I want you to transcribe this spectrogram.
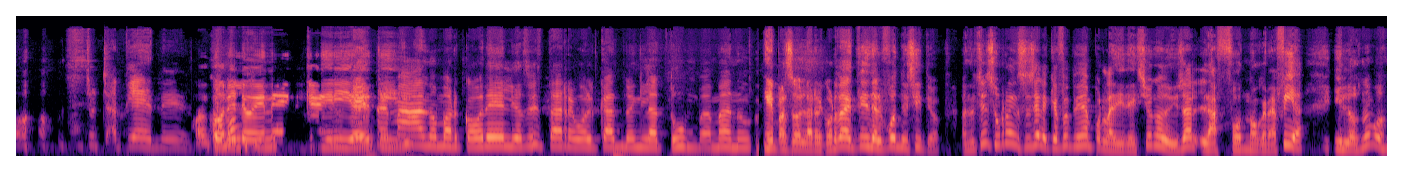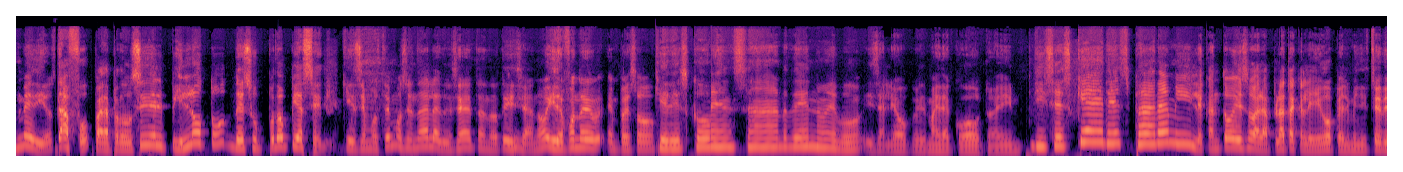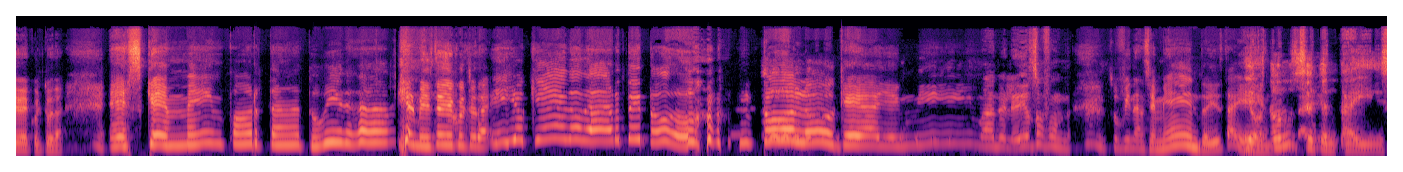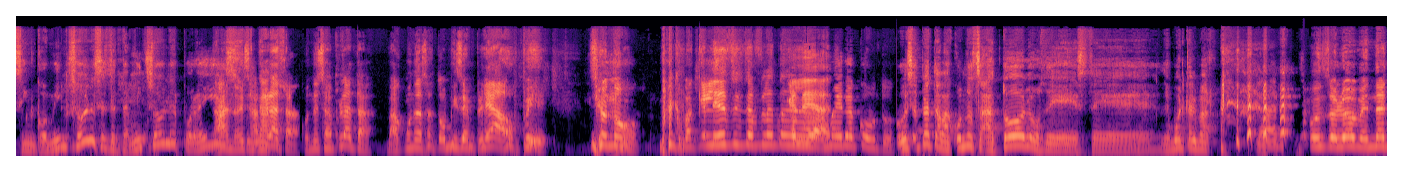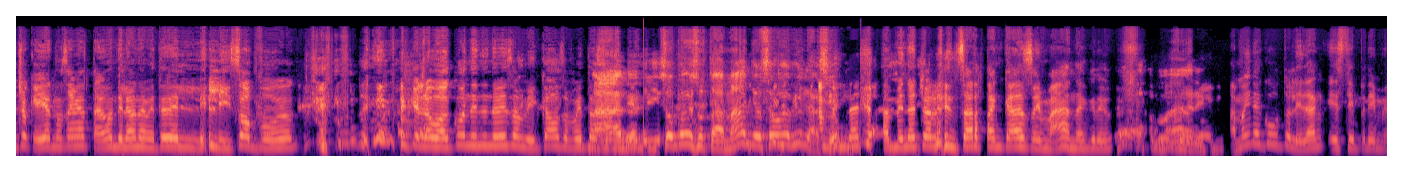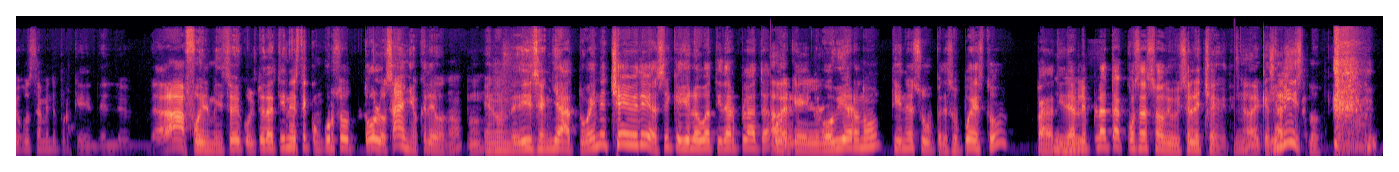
Chucha tienes. Marco Aurelio N, ¿qué diría de ti? mano, Marco Aurelio se está revolcando en la tumba, mano. ¿Qué pasó? La recordada actriz del fondo y sitio anunció en sus redes sociales que fue premiada por la Dirección Audiovisual, la Fonografía y los nuevos medios, DAFO, para producir el piloto de su propia serie. Quien se mostró emocionada al anunciar esta noticia, ¿no? Y de fondo empezó, ¿quieres comenzar de nuevo? Y salió, pues, Mayra Couto ahí. Dices que eres para mí. Le cantó eso a la plata que le llegó pues, el Ministerio de Cultura. Es que me importa tu vida. Y el Ministerio de Cultura, y yo quiero darte todo, todo lo que hay en mí, mano. Y le dio su, fun- su financiamiento y está bien. Digo, son está bien. 75 mil soles, 70 mil soles por ahí. Ah, no, esa nada. plata, con esa plata, vacunas a todos mis empleados, pe. ¿Sí o no? ¿Para qué le das esa plata a? Mayra Couto? Con esa plata vacunas a todos los de este de vuelta al mar. Claro. Un saludo a Menacho que ya no sabe hasta dónde le van a meter el, el hisopo. Para que lo vacunen una vez a mi causa. Pues, está Mano, sufriendo. el hisopo de su tamaño, esa es a violación. Menacho, a Menacho le ensartan cada semana, creo. Madre. A Mayra Couto le dan este premio justamente porque el, ah, fue el Ministerio de Cultura tiene este concurso todos los años, creo, ¿no? En donde dicen, ya, tu vaina es chévere, así que yo le voy a tirar plata A ver. porque el gobierno tiene su presupuesto para tirarle plata a cosas audiovisuales chéveres. Qué y sale. listo.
